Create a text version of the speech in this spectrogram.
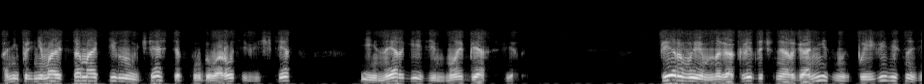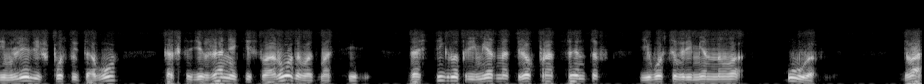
Они принимают самое активное участие в круговороте веществ и энергии земной биосферы. Первые многоклеточные организмы появились на Земле лишь после того, как содержание кислорода в атмосфере достигло примерно 3% его современного уровня, 20%,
